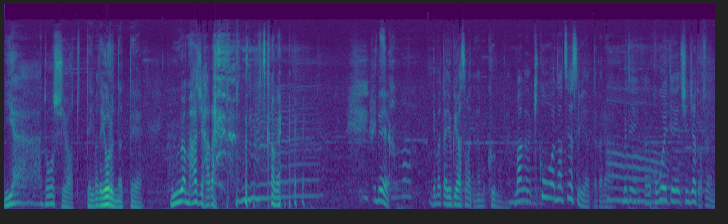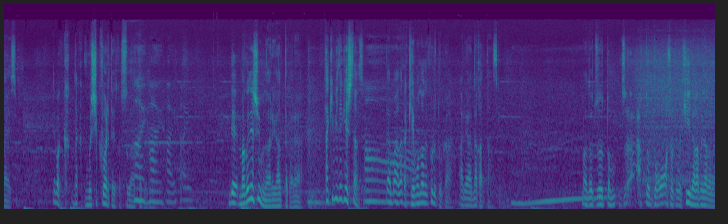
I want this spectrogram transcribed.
いやーどうしようって言ってまた夜になってうわマジ腹減うんうん。二日目。るででまた翌朝まで何も食うもんない、まあ気候は夏休みだったから別にあの凍えて死んじゃうとかそういうのはないですよ。でまあかなんか虫食われたりとかすごいあったけど、でマグネシウムのあれがあったからうん。焚き火だけしたんですよ。だからまあなんか獣が来るとかあれはなかったんですけど、うん。まあ、ずっとずーっとどうしようと火眺めながら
